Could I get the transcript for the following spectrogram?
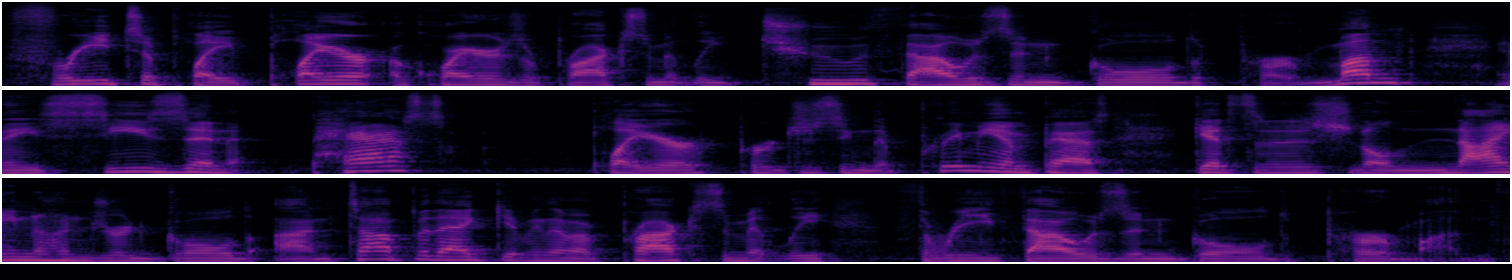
free to play player acquires approximately 2,000 gold per month, and a season pass player purchasing the premium pass gets an additional 900 gold on top of that, giving them approximately 3,000 gold per month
